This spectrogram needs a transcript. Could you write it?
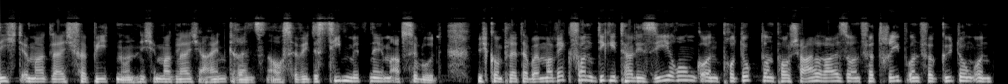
nicht immer gleich verbieten und nicht immer gleich eingrenzen. Auch sehr das Team mitnehmen, absolut. Nicht komplett dabei. Mal weg von Digitalisierung und Produkt- und Pauschalreise und Vertrieb und Vergütung und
